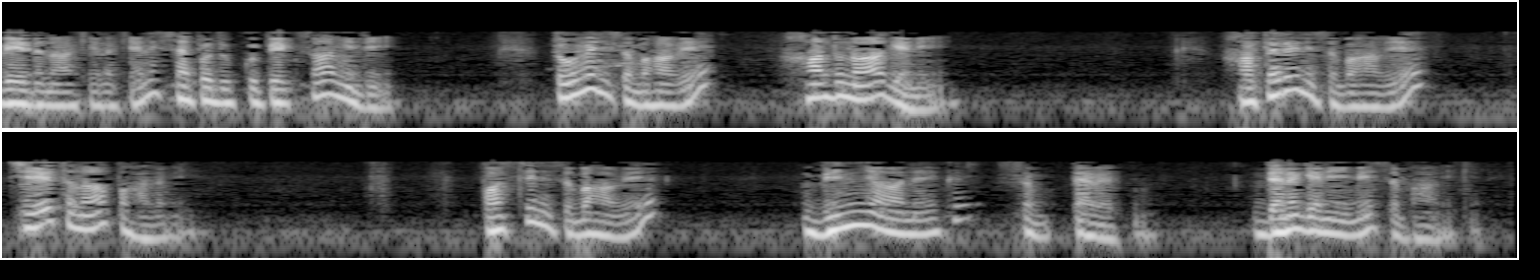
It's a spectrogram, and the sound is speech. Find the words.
වේදනා කියලා කියන්නේ සැප දුක් උපේක්ෂා විදී. තුන්වෙනි ස්වභාවය හඳුනා ගැනීම. හතරවෙනි ස්වභාවය චේතනා පහළ වීම. පස්වෙනි ස්වභාවය විඥානයක පැවැත්ම. දැනගැනීමේ ස්වභාවය කියන එක.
